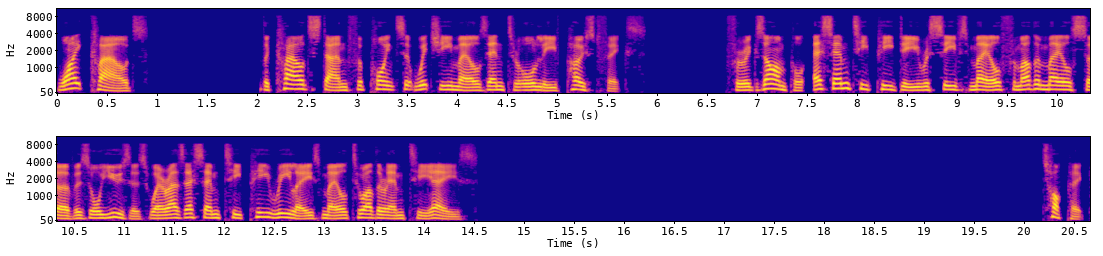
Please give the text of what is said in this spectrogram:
White clouds The clouds stand for points at which emails enter or leave postfix. For example, SMTPD receives mail from other mail servers or users whereas SMTP relays mail to other MTAs. Topic:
